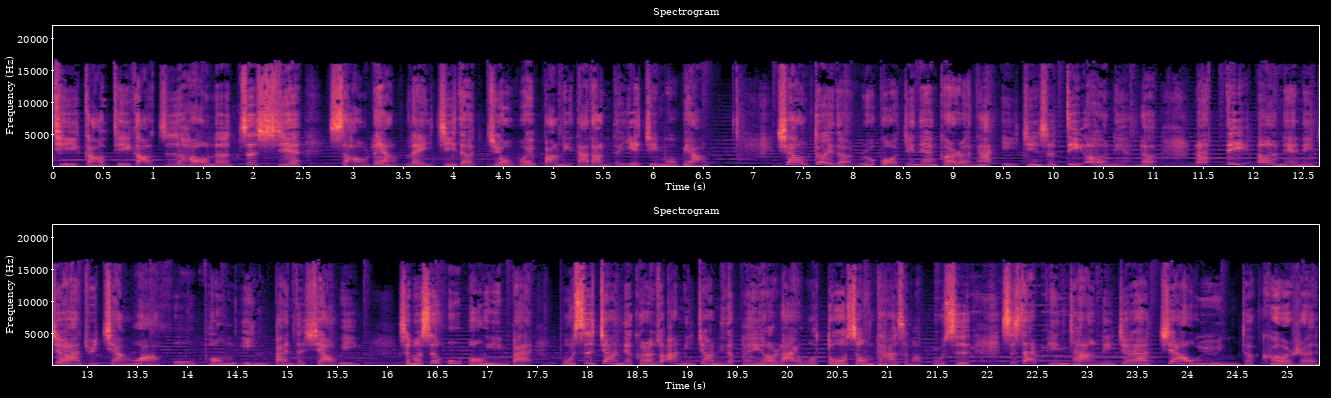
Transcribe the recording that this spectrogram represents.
提高，提高之后呢，这些少量累积的就会帮你达到你的业绩目标。相对的，如果今天客人他已经是第二年了，那第二年你就要去强化呼朋引伴的效应。什么是呼朋引伴？不是叫你的客人说啊，你叫你的朋友来，我多送他什么？不是，是在平常你就要教育你的客人，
